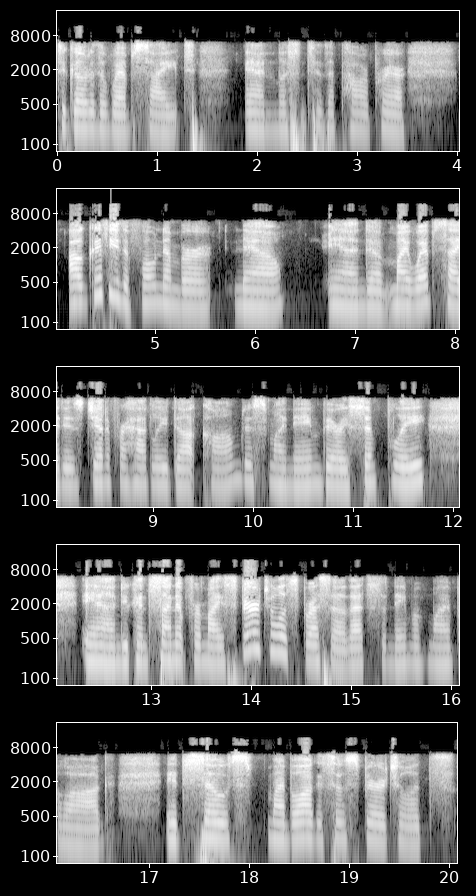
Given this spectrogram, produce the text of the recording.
to go to the website and listen to the power prayer. I'll give you the phone number now and uh, my website is jenniferhadley.com, just my name very simply. And you can sign up for my Spiritual Espresso. That's the name of my blog. It's so, my blog is so spiritual. It's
